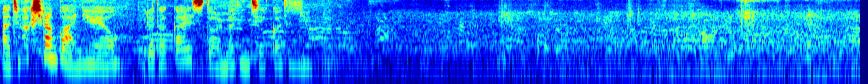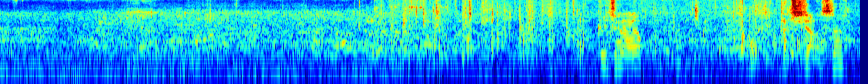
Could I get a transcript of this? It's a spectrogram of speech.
아직 확실한 거 아니에요. 이러다 까일 수도 얼마든지 있거든요. 괜찮아요? 다치지 않았어요?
